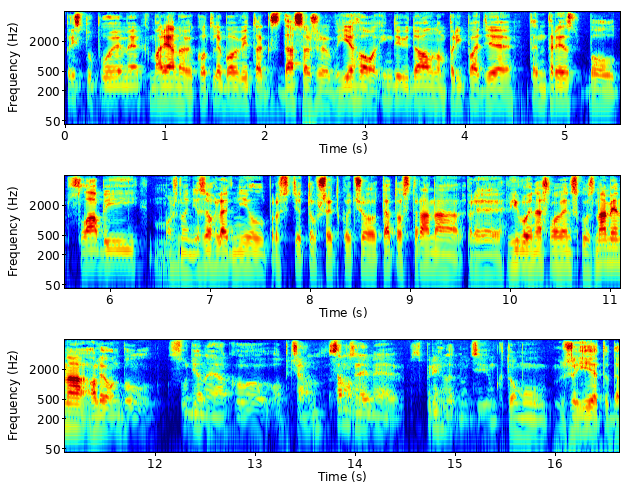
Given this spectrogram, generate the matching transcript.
pristupujeme k Marianovi Kotlebovi, tak zdá sa, že v jeho individuálnom prípade ten trest bol slabý, možno nezohľadnil proste to všetko, čo táto strana pre vývoj na Slovensku znamená, ale on bol súdený ako občan. Samozrejme s prihľadnutím k tomu, že je teda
